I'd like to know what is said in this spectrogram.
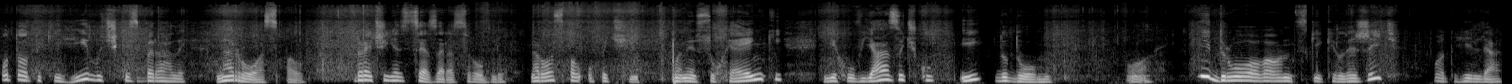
ото такі гілочки збирали на розпал. До речі, я це зараз роблю. На розпал у печі. Вони сухенькі, їх у в'язочку і додому. О. І дрова, он скільки лежить, от гілля.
